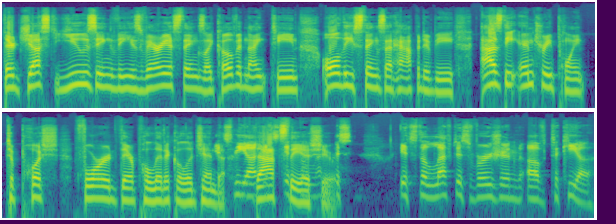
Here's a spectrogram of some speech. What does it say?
they're just using these various things like COVID 19, all these things that happen to be as the entry point to push forward their political agenda. The, uh, That's it's, it's the, the, issue. Leftist, it's the leftist version of taqiyya,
